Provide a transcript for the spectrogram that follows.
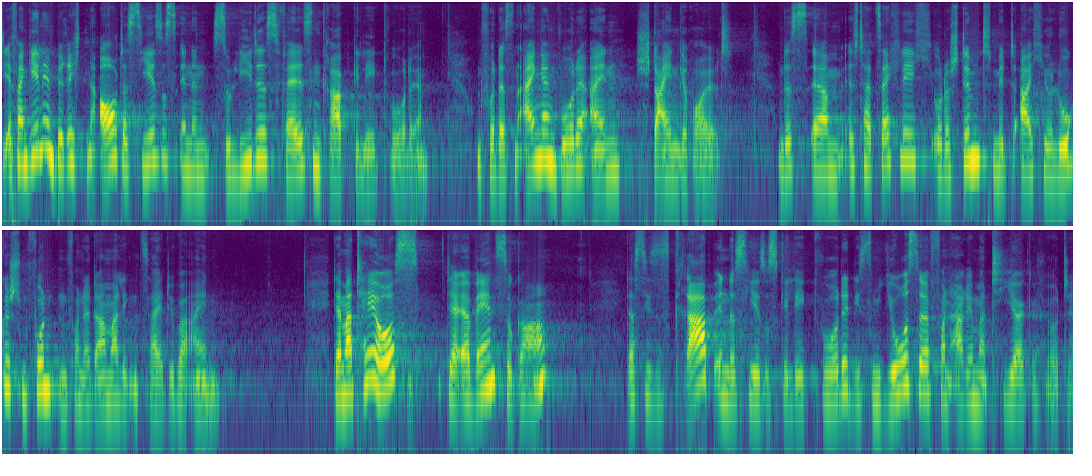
Die Evangelien berichten auch, dass Jesus in ein solides Felsengrab gelegt wurde und vor dessen Eingang wurde ein Stein gerollt. Und das ähm, ist tatsächlich oder stimmt mit archäologischen Funden von der damaligen Zeit überein. Der Matthäus, der erwähnt sogar, dass dieses Grab, in das Jesus gelegt wurde, diesem Josef von Arimathea gehörte.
